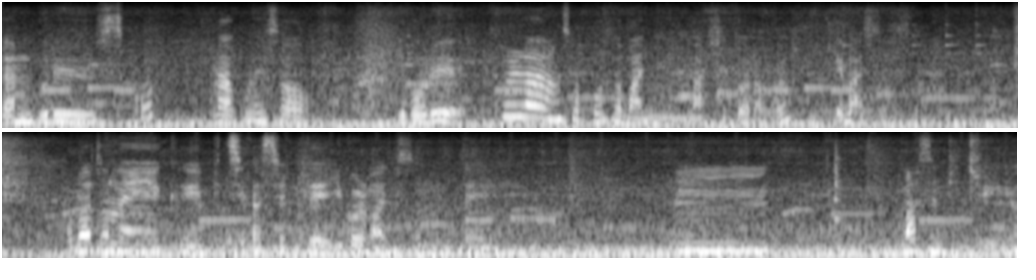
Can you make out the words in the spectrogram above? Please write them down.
람브르스코라고 해서 이거를 콜라랑 섞어서 많이 마시더라고요. 꽤 맛있었어요. 얼마 전에 그 비치 갔을 때 이걸 마셨었는데 음 맛은 비추예요.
